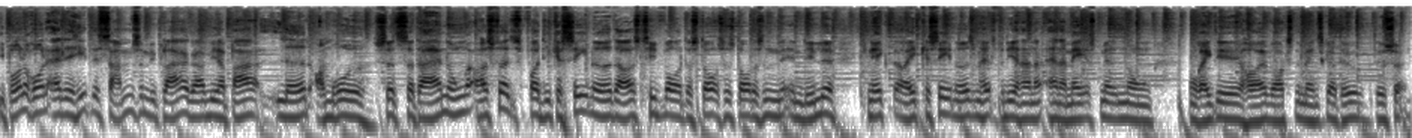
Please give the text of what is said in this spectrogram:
I bund og grund er det helt det samme, som vi plejer at gøre. Vi har bare lavet et område, så, så der er nogen, også for, for de kan se noget. Der er også tit, hvor der står, så står der sådan en lille knægt, og ikke kan se noget som helst, fordi han, han er mast mellem nogle, nogle rigtig høje voksne mennesker, og det er jo, det er jo synd.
